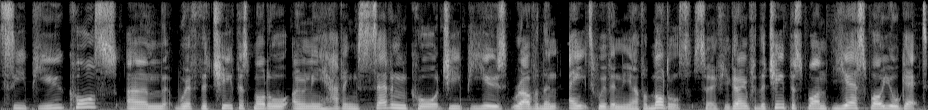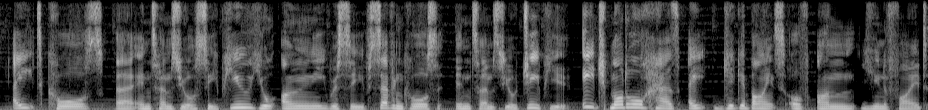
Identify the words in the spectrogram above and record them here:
CPU cores, um, with the cheapest model only having 7 core GPUs rather than 8 within the other models. So if you're going for the cheapest one, yes, while you'll get 8 cores uh, in terms of your CPU, you'll only receive 7 cores in terms of your GPU. Each model has 8 gigabytes of ununified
